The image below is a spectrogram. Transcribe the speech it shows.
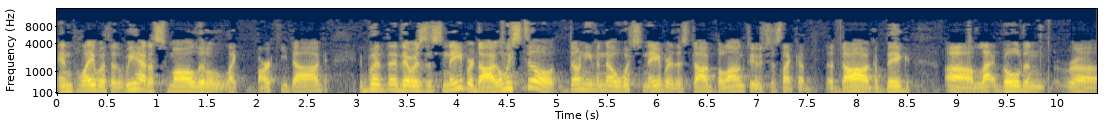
and play with it. We had a small little like barky dog, but th- there was this neighbor dog, and we still don't even know which neighbor this dog belonged to. It's just like a, a dog, a big uh, la- golden uh,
